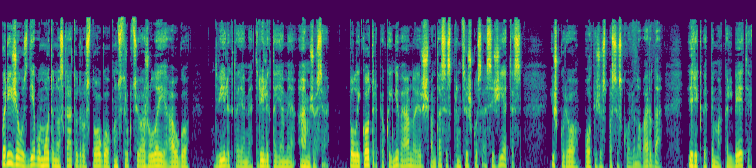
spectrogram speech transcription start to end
Paryžiaus Dievo motinos katedros stogo konstrukcijų ažulai augo 12-13 amžiuose. Tuo laikotarpiu, kai gyveno ir šventasis Pranciškus Asižėtis, iš kurio popiežius pasiskolino vardą ir įkvėpimą kalbėti,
